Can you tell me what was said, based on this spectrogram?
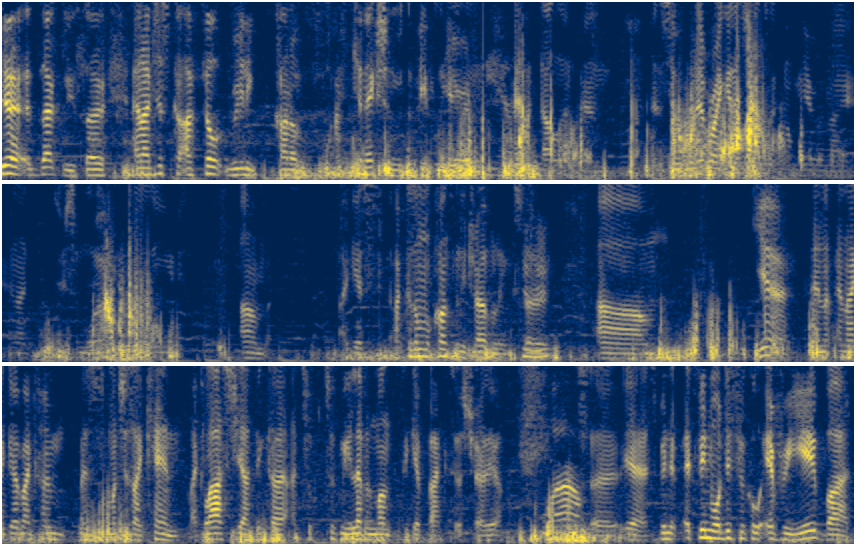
yeah, exactly. So, and I just I felt really kind of a connection with the people here and, Yeah. and the talent, and and so whenever I get a chance, I come here and I and I do some work and I leave. Um, I guess because I'm constantly traveling, so um, yeah, and and I go back home as much as I can. Like last year, I think I, I took took me 11 months to get back to Australia. wow. So yeah, it's been it's been more difficult every year, but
